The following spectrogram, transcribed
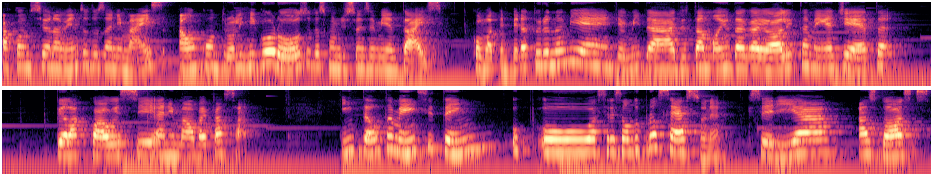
acondicionamento dos animais, há um controle rigoroso das condições ambientais, como a temperatura no ambiente, a umidade, o tamanho da gaiola e também a dieta pela qual esse animal vai passar. Então também se tem o, o, a seleção do processo, né? Que seria as doses.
